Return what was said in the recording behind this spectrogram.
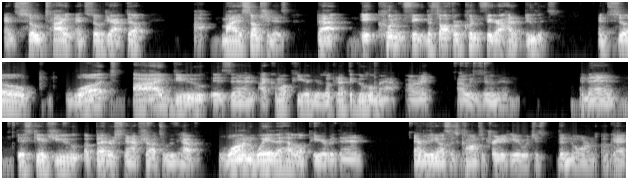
and so tight and so jacked up. Uh, my assumption is that it couldn't figure the software couldn't figure out how to do this, and so what I do is then I come up here and you're looking at the Google map. All right, I always zoom in, and then this gives you a better snapshot. So we have one way the hell up here, but then everything else is concentrated here, which is the norm. Okay.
